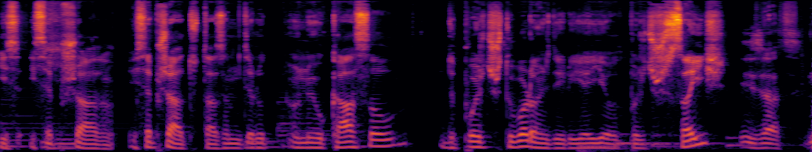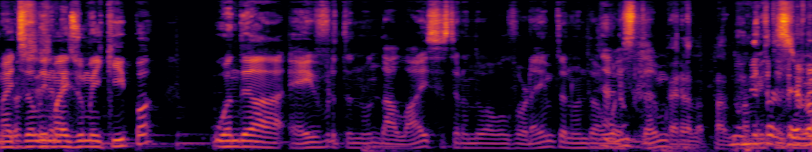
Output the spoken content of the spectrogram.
isso, isso é puxado. Isso é puxado. Tu estás a meter o, o Newcastle depois dos tubarões, diria eu. Depois dos seis, Exato. metes ali seja, mais uma equipa. Onde há Everton, onde há Leicester, onde há Wolverhampton, onde há Não, West Ham. Espera lá, pá, Não não metas o Everton.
